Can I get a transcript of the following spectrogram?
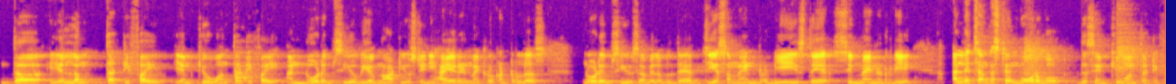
the LM35, MQ135 and Node MCU. We have not used any higher end microcontrollers. Node MCU is available there. GSM 900A is there. SIM 900A. And let's understand more about this MQ135.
